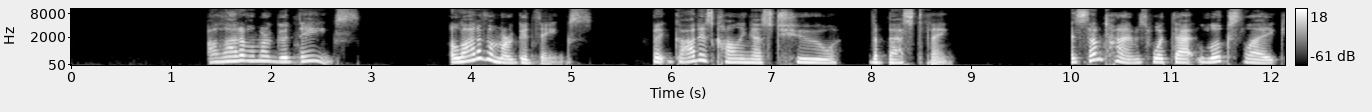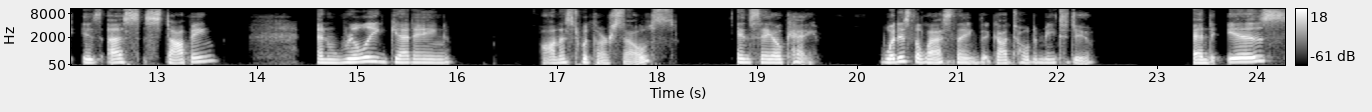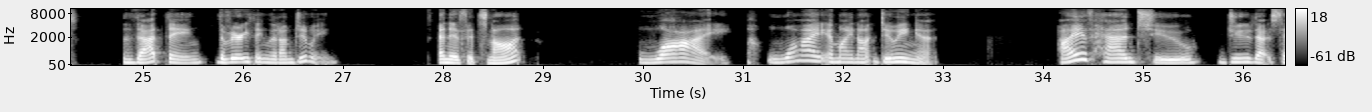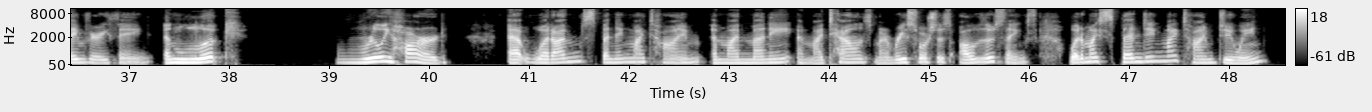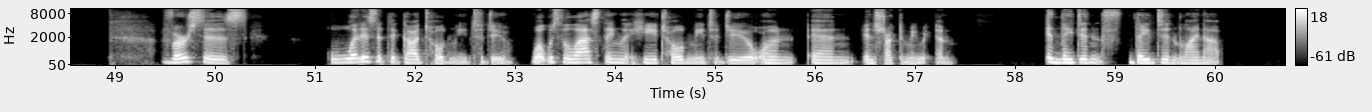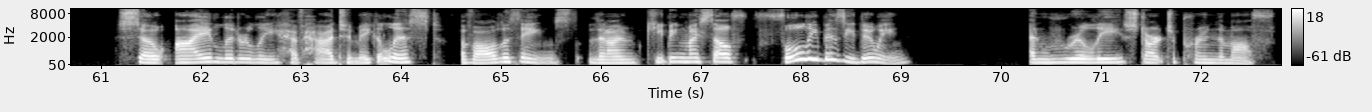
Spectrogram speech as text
a lot of them are good things. A lot of them are good things. But God is calling us to the best thing. And sometimes what that looks like is us stopping and really getting honest with ourselves and say, okay, what is the last thing that God told me to do? And is that thing the very thing that I'm doing? And if it's not, why? Why am I not doing it? I have had to do that same very thing and look really hard at what I'm spending my time and my money and my talents, my resources, all of those things. What am I spending my time doing versus what is it that God told me to do? What was the last thing that he told me to do on and instructed me in? And they didn't they didn't line up. So I literally have had to make a list of all the things that I'm keeping myself fully busy doing and really start to prune them off.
